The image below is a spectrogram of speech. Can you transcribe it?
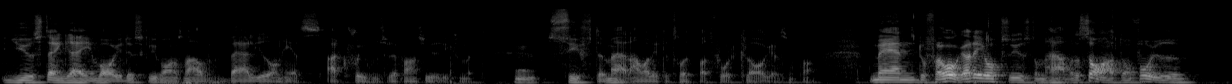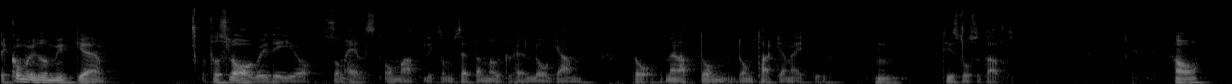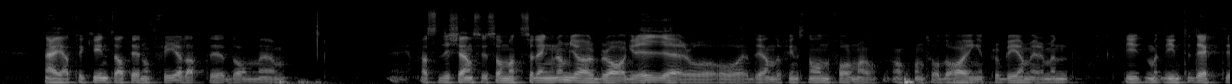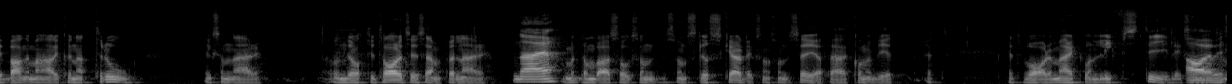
just den grejen var ju, det skulle ju vara en sån här välgörenhetsaktion. Så det fanns ju liksom ett syfte med det. Han var lite trött på att folk klagade som fan. Men då frågade jag också just om det här. Men då sa han att de får ju, det kommer ju hur mycket förslag och idéer som helst om att liksom sätta Motorhead-loggan på. Men att de, de tackar nej till, till i stort sett allt. Ja. Nej, jag tycker inte att det är något fel att eh, de... eh, Alltså det känns ju som att så länge de gör bra grejer och, och det ändå finns någon form av, av kontroll, då har jag inget problem med det. Men det är, det är inte direkt det bandet man hade kunnat tro, liksom när, under 80-talet till exempel, när Nej, de bara såg som, som sluskar, liksom, som du säger, att det här kommer bli ett, ett, ett varumärke och en livsstil. Liksom. Ja. En,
